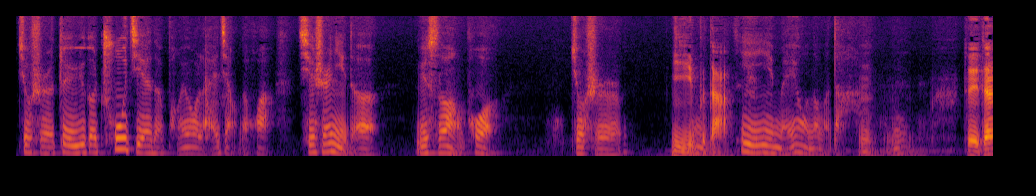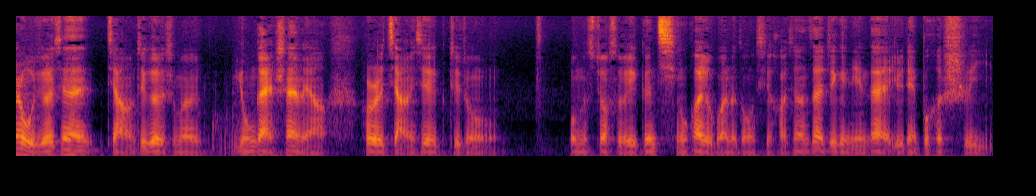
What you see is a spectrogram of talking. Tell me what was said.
就是对于一个初阶的朋友来讲的话，其实你的鱼死网破，就是意义不大。意义没有那么大。嗯嗯对，但是我觉得现在讲这个什么勇敢、善良，或者讲一些这种我们叫所谓跟情怀有关的东西，好像在这个年代有点不合时宜。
